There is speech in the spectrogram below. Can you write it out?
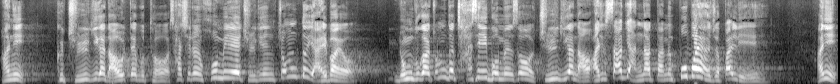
아니, 그 줄기가 나올 때부터 사실은 호밀의 줄기는 좀 더 얇아요. 농부가 좀 더 자세히 보면서 줄기가 나와 아직 싹이 안 났다면 뽑아야죠, 빨리. 아니,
